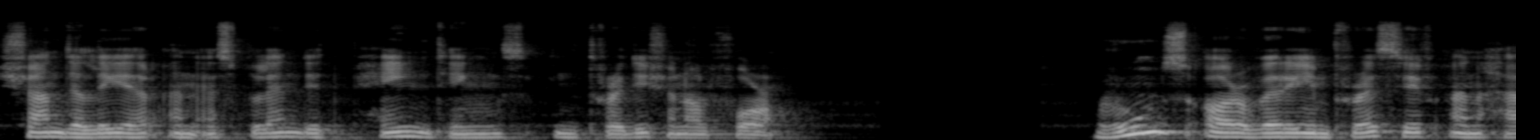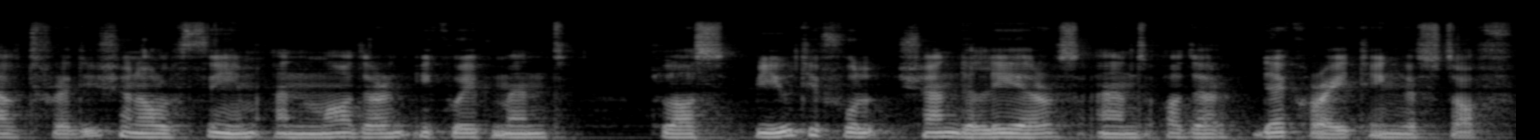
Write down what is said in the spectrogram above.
chandelier and splendid paintings in traditional form. Rooms are very impressive and have traditional theme and modern equipment plus beautiful chandeliers and other decorating stuff.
